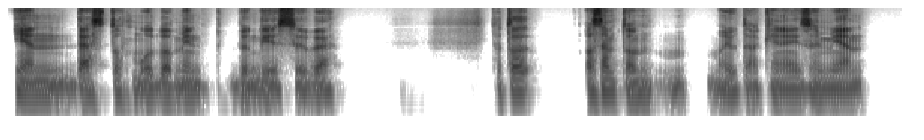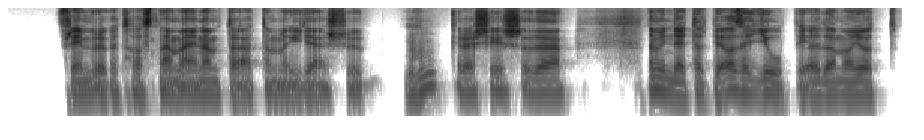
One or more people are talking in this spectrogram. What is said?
ilyen desktop módban, mint böngészőbe. Tehát az, az nem tudom, majd utána kéne nézni, hogy milyen framework használ, mert nem találtam meg így első uh-huh. keresésre, de na mindegy, tehát az egy jó példa, hogy ott,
